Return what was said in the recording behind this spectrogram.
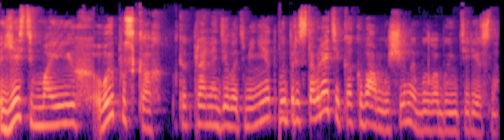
Есть в моих выпусках как правильно делать минет. Вы представляете, как вам, мужчины, было бы интересно?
